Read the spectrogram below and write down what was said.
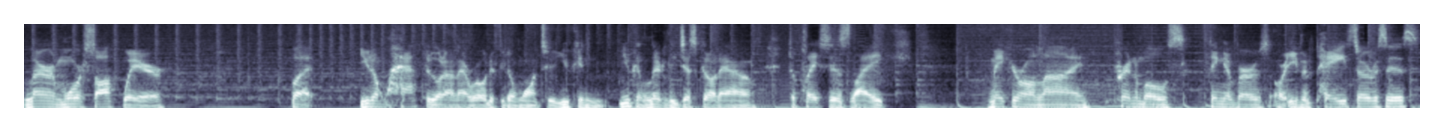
learn more software, but you don't have to go down that road if you don't want to. You can you can literally just go down to places like Maker Online, Printables, Thingiverse, or even paid services.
